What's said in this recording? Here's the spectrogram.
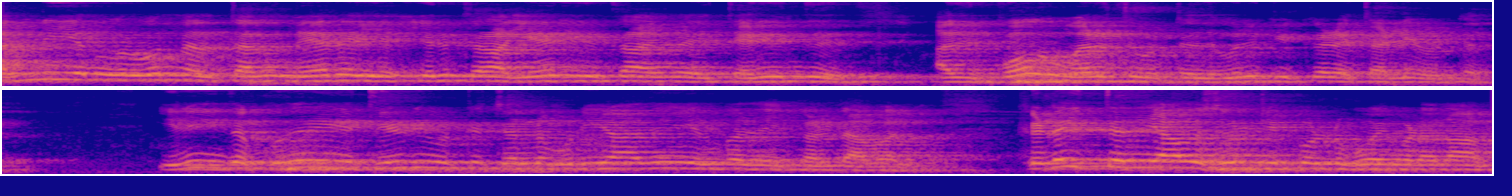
அந்நியன் ஒருவன் தன் நேரே இருக்கிறான் ஏறி இருக்கிறான் என்பதை தெரிந்து அது போக மறுத்து விட்டது உருக்கி கீழே தள்ளிவிட்டது. இனி இந்த குதிரையை திருடிவிட்டு செல்ல முடியாது என்பதை கண்ட அவன் கிடைத்ததையாவது சுருட்டி கொண்டு போய்விடலாம்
